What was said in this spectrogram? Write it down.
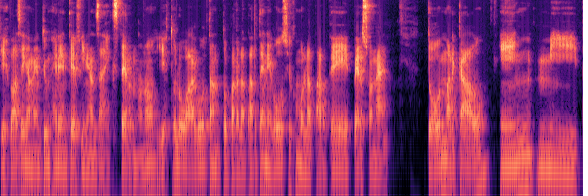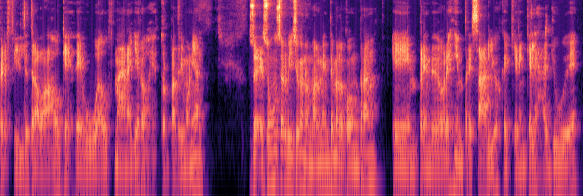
que es básicamente un gerente de finanzas externo, ¿no? Y esto lo hago tanto para la parte de negocio como la parte personal. Todo enmarcado en mi perfil de trabajo que es de Wealth Manager o gestor patrimonial. eso es un servicio que normalmente me lo compran emprendedores y empresarios que quieren que les ayude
